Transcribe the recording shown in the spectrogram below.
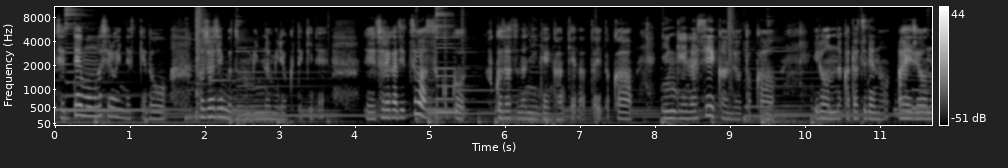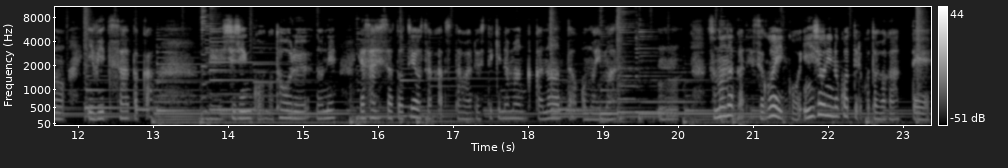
設定も面白いんですけど、登場人物もみんな魅力的で、で、それが実はすごく複雑な人間関係だったりとか、人間らしい感情とか、いろんな形での愛情のいびつさとかで主人公のトールのね優しさと強さが伝わる素敵な漫画かなと思います、うん、その中ですごいこう印象に残ってる言葉があって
